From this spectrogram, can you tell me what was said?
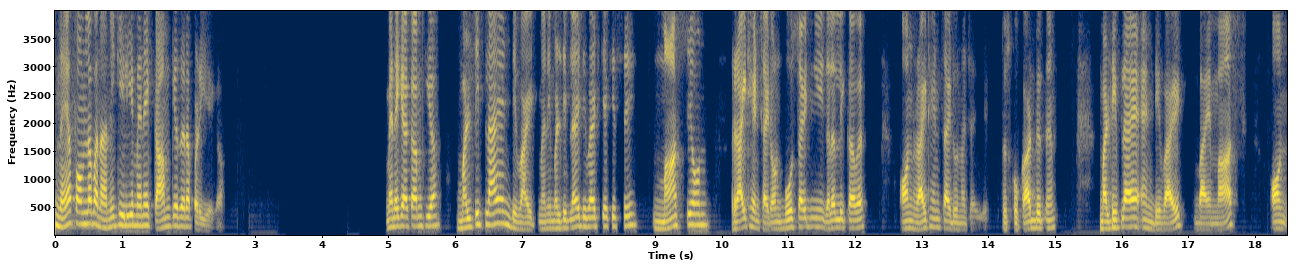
नया फॉर्मूला बनाने के लिए मैंने काम किया, जरा पढ़िएगा। मैंने क्या काम किया? मल्टीप्लाई एंड डिवाइड मैंने मल्टीप्लाई डिवाइड किया किससे? मास से on right hand side on both side नहीं है गलत लिखा हुआ है। ऑन राइट हैंड साइड होना चाहिए तो इसको काट देते हैं। Multiply and divide by mass on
